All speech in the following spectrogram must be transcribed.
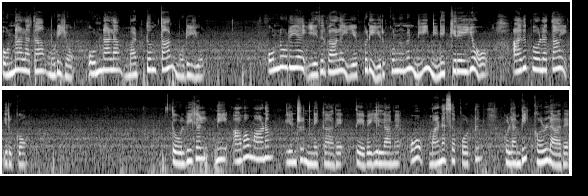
உன்னால தான் முடியும். உன்னால மட்டும்தான் முடியும். உன்னுடைய எதிர்காலம் எப்படி இருக்கணும்னு நீ நினைக்கிறையோ அது போல தான் இருக்கும். தோல்விகள் நீ அவமானம் என்று நினைக்காதே. தேவையில்லாமல் ஓ மனசை போட்டு குழம்பி கொள்ளாத.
